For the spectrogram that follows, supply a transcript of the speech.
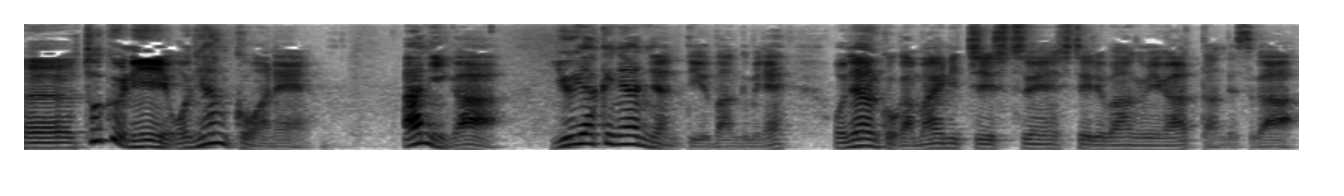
えー、特におにゃんこはね兄が「夕焼けにゃんにゃん」っていう番組ねおにゃんこが毎日出演している番組があったんですが、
